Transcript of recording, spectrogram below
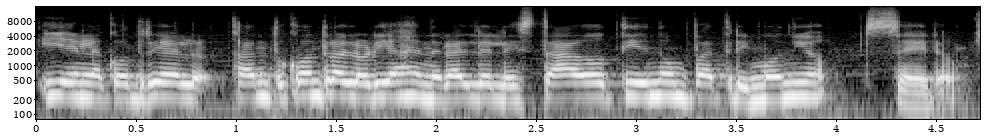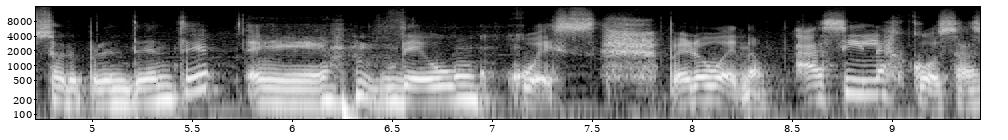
y en la Contraloría General del Estado tiene un patrimonio cero. Sorprendente eh, de un juez. Pero bueno, así las cosas.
